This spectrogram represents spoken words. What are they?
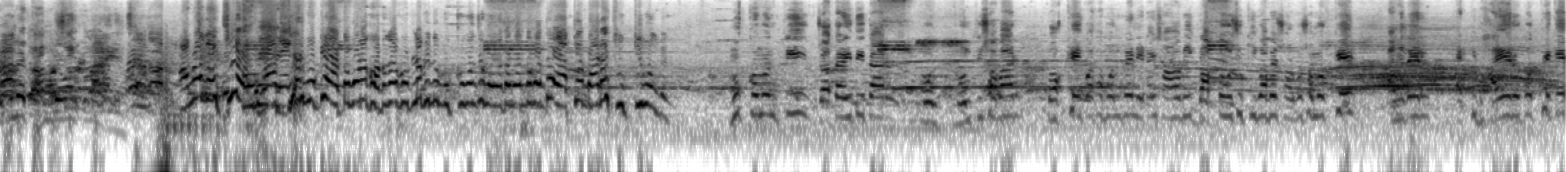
এগুলো কান দেওয়ার কোনো মানে। আমরা দেখছি রাজ্যের বুকে এত বড় ঘটনা ঘটলো কিন্তু মুখ্যমন্ত্রী মমতা বন্দ্যোপাধ্যায় একেবারে চুপ কি বলবেন। মুখ্যমন্ত্রী যথারীতি তার মন- মন্ত্রিসভার পক্ষে কথা বলবেন এটাই স্বাভাবিক। প্রাপ্ত বসু কীভাবে সর্বসমক্ষে আমাদের একটি ভাইয়ের ওপর থেকে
